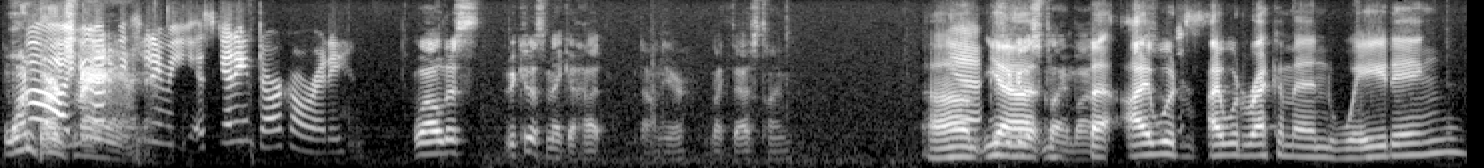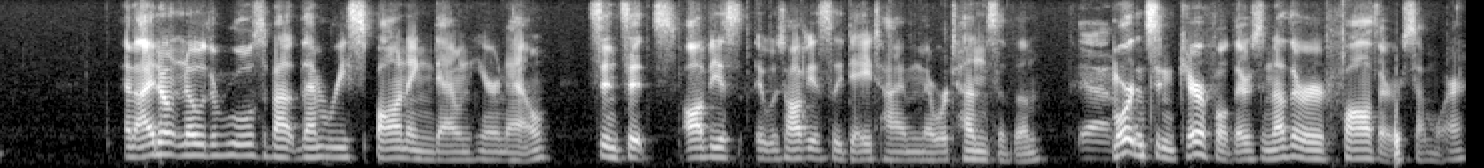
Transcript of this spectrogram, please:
One oh, punch you gotta be kidding me. It's getting dark already. Well, there's. We could just make a hut down here like last time. Um, Yeah. could yeah, just climb but I would I would recommend waiting. And I don't know the rules about them respawning down here now, since it's obvious it was obviously daytime and there were tons of them. Yeah. Mortensen, careful! There's another father somewhere.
